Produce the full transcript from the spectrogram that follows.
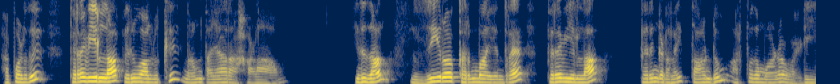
அப்பொழுது பிறவியில்லா பெருவாழ்வுக்கு நாம் தயாராகலாம். இதுதான் ஜீரோ கர்மா என்ற பிறவியில்லா பெருங்கடலை தாண்டும் அற்புதமான வழி.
